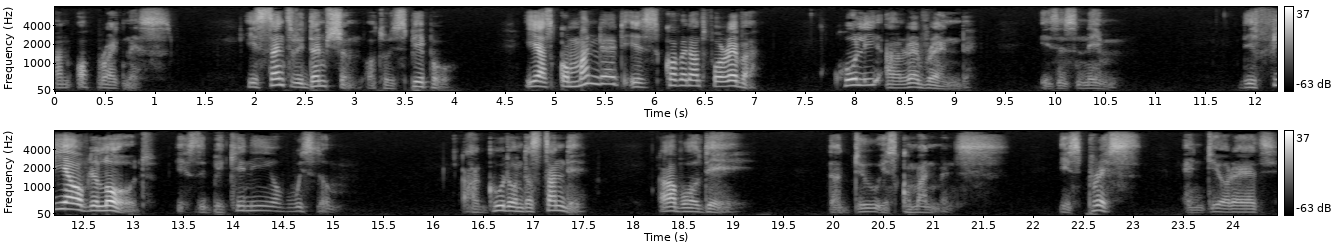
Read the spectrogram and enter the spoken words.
and uprightness. He sent redemption unto his people. He has commanded his covenant forever. Holy and reverend is his name. The fear of the Lord is the beginning of wisdom. A good understanding have all they that do his commandments. His praise endureth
